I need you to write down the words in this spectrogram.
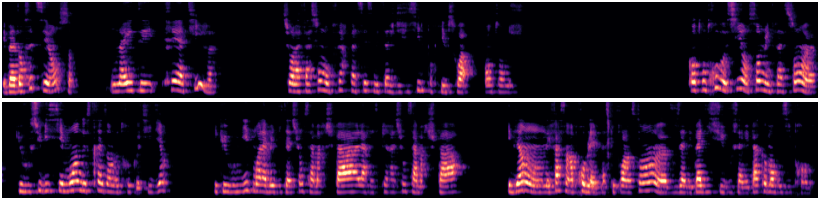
Et ben dans cette séance, on a été créative sur la façon dont faire passer ce message difficile pour qu'il soit entendu quand on trouve aussi ensemble une façon euh, que vous subissiez moins de stress dans votre quotidien et que vous me dites moi la méditation ça marche pas, la respiration ça marche pas, eh bien on est face à un problème parce que pour l'instant euh, vous n'avez pas d'issue, vous savez pas comment vous y prendre.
